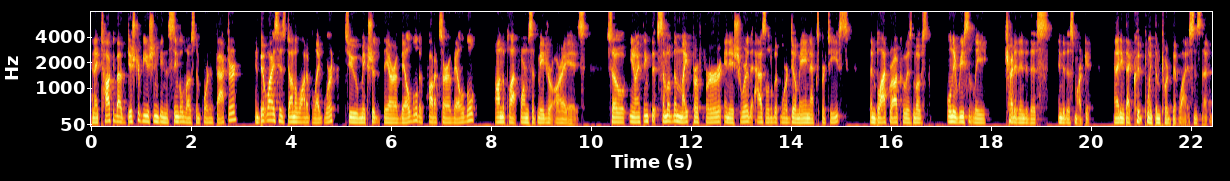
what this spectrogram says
And I talked about distribution being the single most important factor. And Bitwise has done a lot of legwork to make sure that they are available, their products are available on the platforms of major RIAs. So, you know, I think that some of them might prefer an issuer that has a little bit more domain expertise than BlackRock, who has most only recently treaded into this into this market. And I think that could point them toward Bitwise instead.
